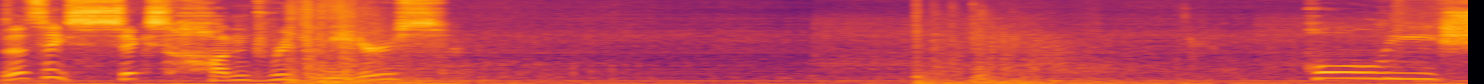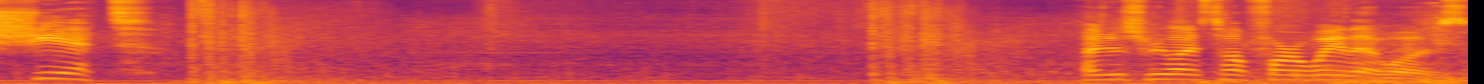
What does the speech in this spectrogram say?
Does that say 600 meters? Holy shit. I just realized how far away that was.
